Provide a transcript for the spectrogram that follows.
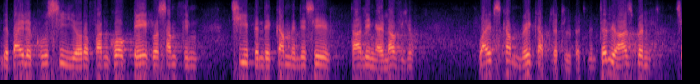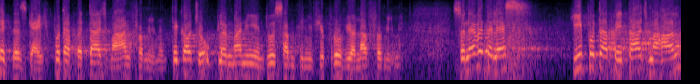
They buy a Gucci or a Van Gogh bag or something cheap and they come and they say, darling, I love you. Wives come, wake up a little bit and tell your husband, check this guy, put up a Taj Mahal from him and take out your Upland money and do something if you prove your love for him. So nevertheless, he put up a Taj Mahal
